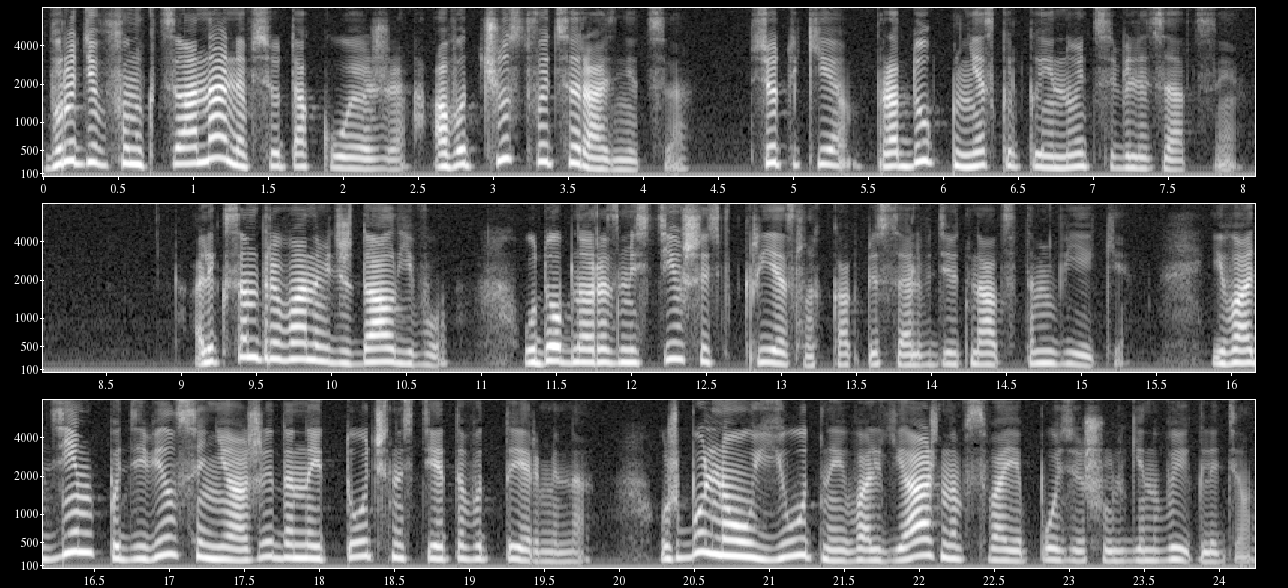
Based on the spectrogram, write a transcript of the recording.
Вроде функционально все такое же, а вот чувствуется разница. Все-таки продукт несколько иной цивилизации. Александр Иванович ждал его, удобно разместившись в креслах, как писали в XIX веке. И Вадим подивился неожиданной точности этого термина. Уж больно уютно и вальяжно в своей позе Шульгин выглядел.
